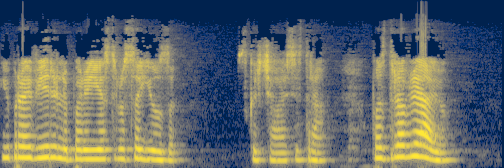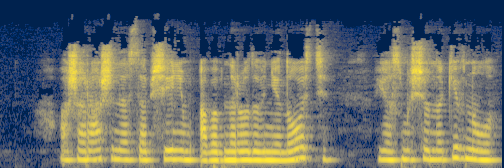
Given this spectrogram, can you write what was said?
и проверили по реестру Союза, вскричала сестра. Поздравляю! Ошарашенная сообщением об обнародовании новости, я смущенно кивнула.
